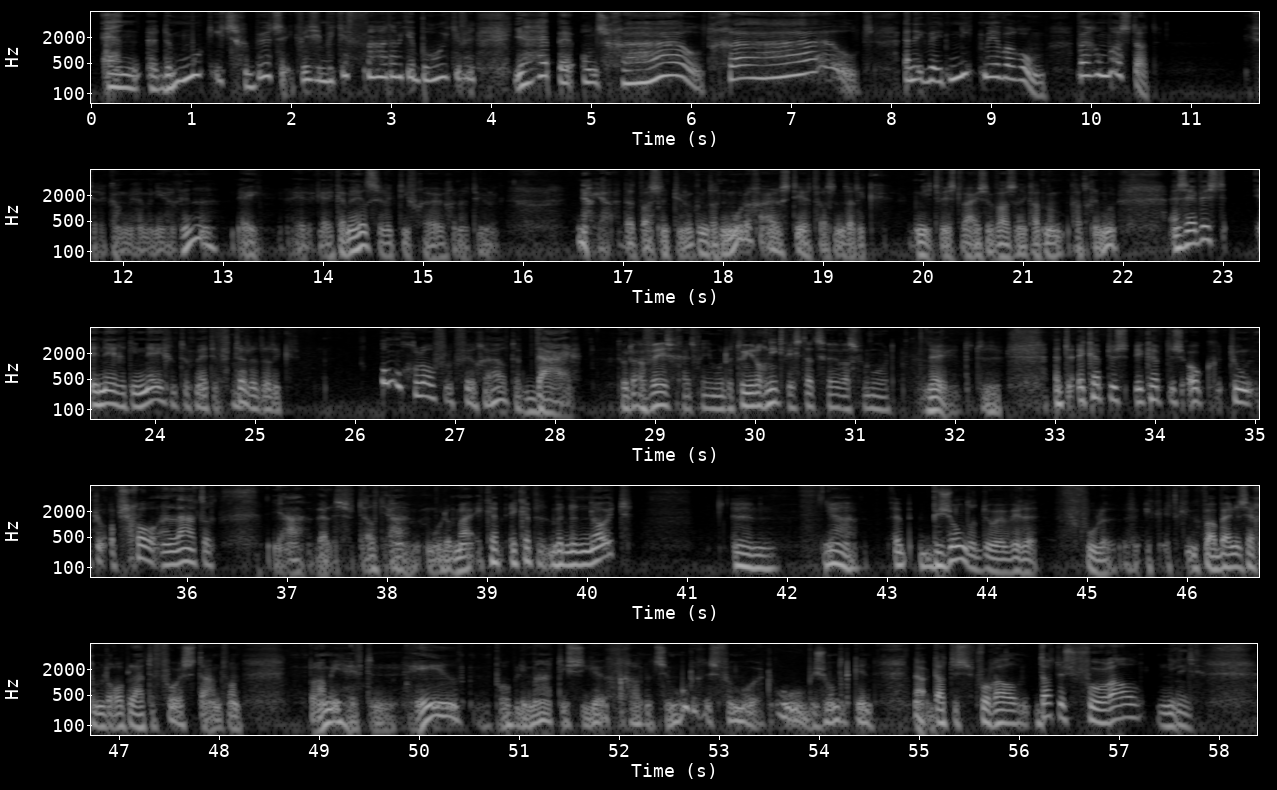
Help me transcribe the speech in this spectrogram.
En uh, er moet iets gebeurd zijn. Ik wist niet, met je vader, met je broertje. Je hebt bij ons gehuild, gehuild. En ik weet niet meer waarom. Waarom was dat? Ik zei, dat kan ik me helemaal niet herinneren. Nee, ik, ik heb een heel selectief geheugen natuurlijk. Nou ja, dat was natuurlijk omdat mijn moeder gearresteerd was... en dat ik niet wist waar ze was en ik had, me, ik had geen moeder. En zij wist in 1990 mij te vertellen dat ik ongelooflijk veel gehuild heb daar. Door de afwezigheid van je moeder, toen je nog niet wist dat ze was vermoord. Nee. Dat, en ik, heb dus, ik heb dus ook toen, toen op school en later... ja, wel eens verteld, ja, moeder... maar ik heb, ik heb me er nooit um, ja, eh, bijzonder door willen voelen. Ik, ik, ik, wou bijna zeggen, me erop laten voorstaan van... Brammy heeft een heel problematische jeugd gehad... met zijn moeder is vermoord. Oeh, bijzonder kind. Nou, dat is vooral, dat is vooral niet.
